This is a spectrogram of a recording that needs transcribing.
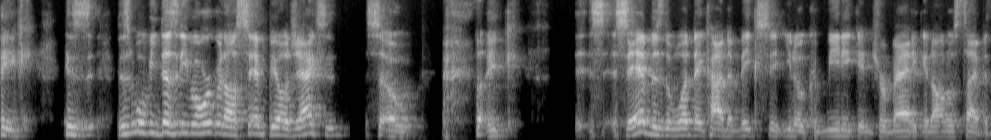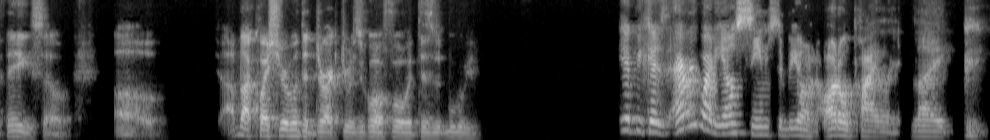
Like his this movie doesn't even work without samuel jackson. So like sam is the one that kind of makes it you know comedic and dramatic and all those type of things. So uh, i'm not quite sure what the director is going for with this movie. Yeah because everybody else seems to be on autopilot. Like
